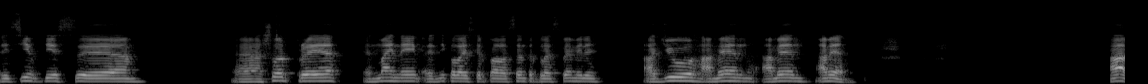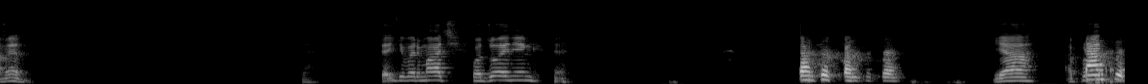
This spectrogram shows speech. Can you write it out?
receive this uh, uh, short prayer in my name as Nikolai Serpala, Center Blessed Family. Aju, Amen, Amen, Amen. Amen. Thank you very much for joining. Thank you, thank you, sir. Yeah. Thank you,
